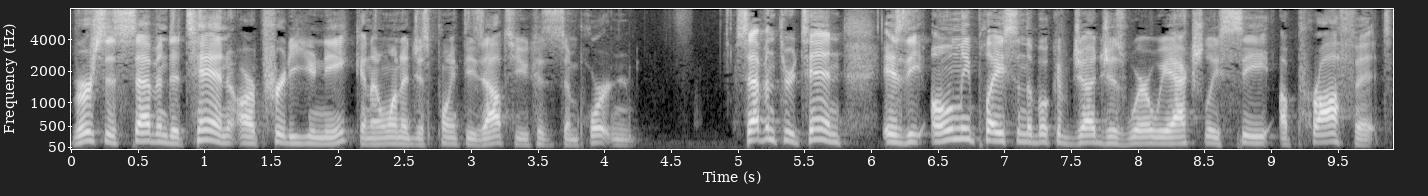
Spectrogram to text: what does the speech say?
Verses 7 to 10 are pretty unique, and I want to just point these out to you because it's important. 7 through 10 is the only place in the book of Judges where we actually see a prophet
